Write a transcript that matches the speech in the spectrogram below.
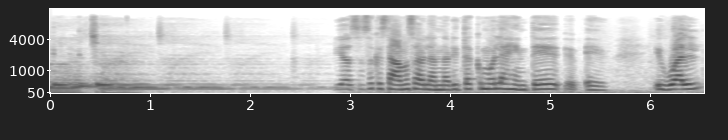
more time. Dios, eso que estábamos hablando ahorita, como la gente eh, eh, igual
